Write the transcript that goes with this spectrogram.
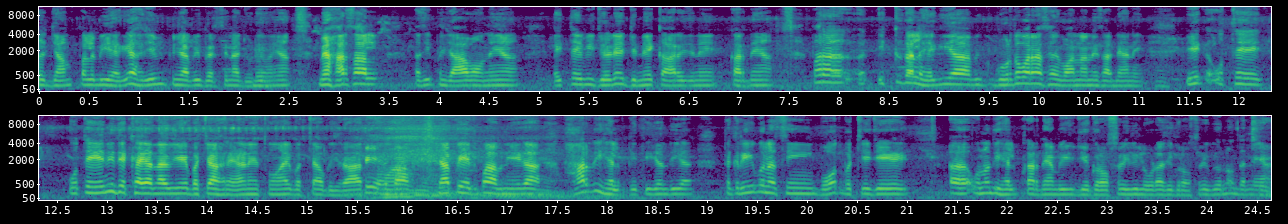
ਐਗਜ਼ਾਮਪਲ ਵੀ ਹੈਗੇ ਹਜੇ ਵੀ ਪੰਜਾਬੀ ਵਿਰਸੇ ਨਾਲ ਜੁੜੇ ਹੋਏ ਆ। ਮੈਂ ਹਰ ਸਾਲ ਅਸੀਂ ਪੰਜਾਬ ਆਉਂਦੇ ਆ ਇੱਥੇ ਵੀ ਜਿਹੜੇ ਜਿੰਨੇ ਕਾਰਜ ਨੇ ਕਰਦੇ ਆ। ਪਰ ਇੱਕ ਗੱਲ ਹੈਗੀ ਆ ਵੀ ਗੁਰਦੁਆਰਾ ਸਾਹਿਬਾਨਾਂ ਨੇ ਸਾਡਿਆਂ ਨੇ ਇੱਕ ਉੱਥੇ ਉੱਥੇ ਇਹ ਨਹੀਂ ਦੇਖਿਆ ਜਾਂਦਾ ਵੀ ਇਹ ਬੱਚਾ ਹਰਿਆਣੇ ਤੋਂ ਆ ਇਹ ਬੱਚਾ ਗੁਜਰਾਤ ਤੋਂ ਆ ਜਾਂ ਭੇਦਭਾਵ ਨਹੀਂ ਹੈਗਾ। ਹਰ ਦੀ ਹੈਲਪ ਕੀਤੀ ਜਾਂਦੀ ਆ। ਤਕਰੀਬਨ ਅਸੀਂ ਬਹੁਤ ਬੱਚੇ ਜੇ ਉਹਨਾਂ ਦੀ ਹੈਲਪ ਕਰਦੇ ਆ ਵੀ ਜੇ ਗਰੋਸਰੀ ਦੀ ਲੋੜ ਆ ਅਸੀਂ ਗਰੋਸਰੀ ਵੀ ਉਹਨਾਂ ਨੂੰ ਦਿੰਦੇ ਆ।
